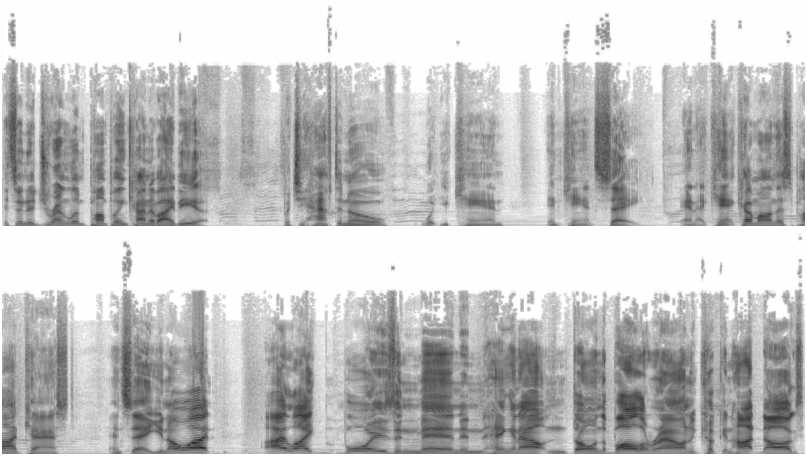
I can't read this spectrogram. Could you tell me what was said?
It's an adrenaline pumping kind of idea. But you have to know what you can and can't say. And I can't come on this podcast and say, you know what? I like boys and men and hanging out and throwing the ball around and cooking hot dogs.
